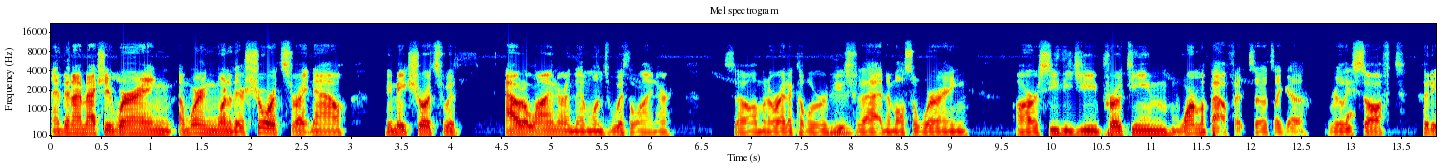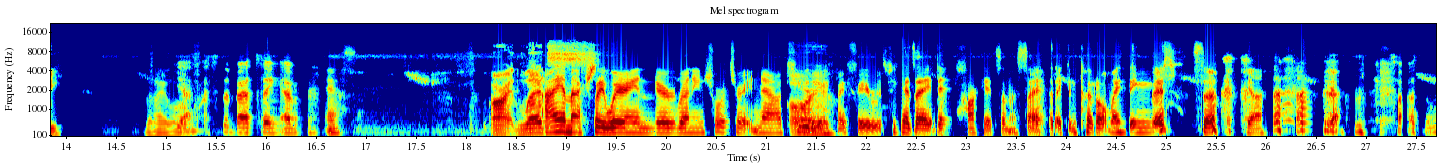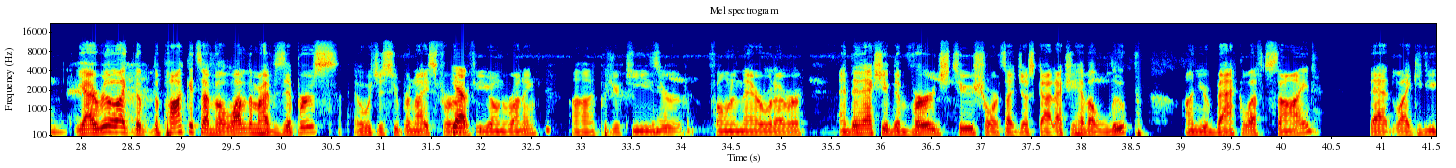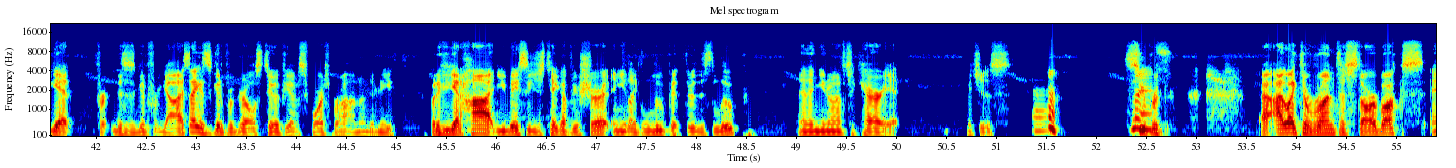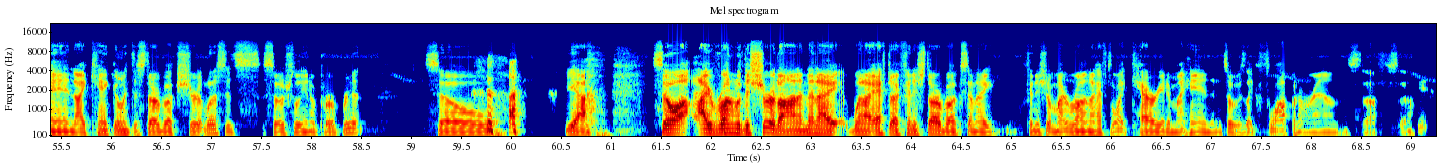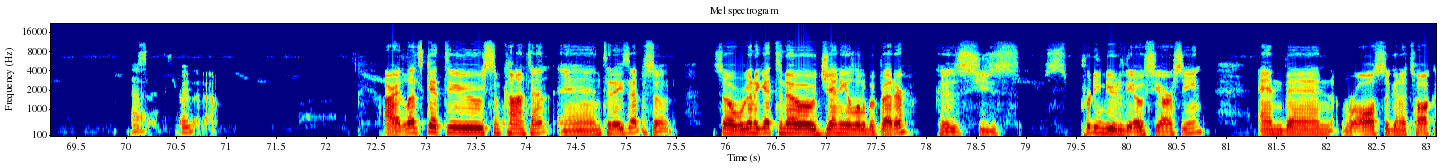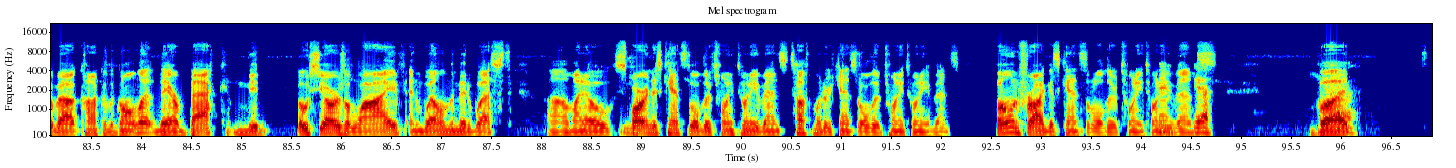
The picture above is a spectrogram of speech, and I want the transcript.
And then I'm actually wearing, I'm wearing one of their shorts right now. They make shorts with out a liner and then ones with a liner. So I'm gonna write a couple of reviews mm for that. And I'm also wearing our CTG Pro Team warm up outfit. So it's like a really soft hoodie that I love. Yeah, that's the best thing ever. Yes. All right, let's. I am actually wearing their running shorts right now too. Oh, They're my favorites because I have pockets on the side that I can put all my things in. So yeah, yeah, awesome. Yeah, I really like the the pockets. Have a lot of them have zippers, which is super nice for yep. if you go on running. Uh, put your keys or phone in there or whatever. And then actually the Verge Two shorts I just got actually have a loop on your back left side that like if you get for this is good for guys. I guess it's good for girls too if you have a sports bra on underneath. But if you get hot, you basically just take off your shirt and you like loop it through this loop, and then you don't have to carry it, which is super. Nice. I, I like to run to Starbucks, and I can't go into Starbucks shirtless. It's socially inappropriate. So, yeah. So I run with a shirt on, and then I when I after I finish Starbucks and I finish up my run, I have to like carry it in my hand, and it's always like flopping around and stuff. So, yeah. try that out. All right, let's get to some content in today's episode. So we're going to get to know Jenny a little bit better because she's pretty new to the OCR scene. And then we're also going to talk about Conquer the Gauntlet. They are back. Mid OCR is alive and well in the Midwest. Um, I know Spartan has canceled all their 2020 events. Tough Mudder canceled all their 2020 events. Bone Frog has canceled all their 2020 events. Yeah. But yeah.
